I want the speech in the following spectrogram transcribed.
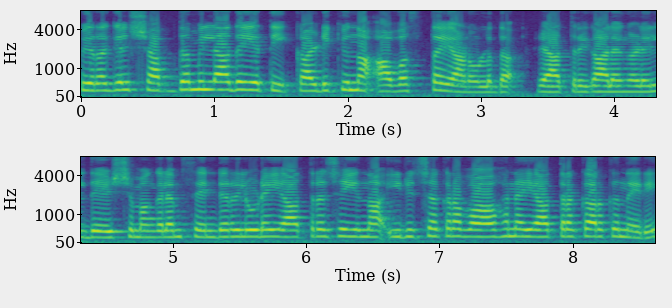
പിറകിൽ ശബ്ദമില്ലാതെ എത്തി കടിക്കുന്ന അവസ്ഥയാണുള്ളത്. രാത്രികാലങ്ങളിൽ ദേശമംഗലം സെന്ററിലൂടെ യാത്ര ചെയ്യുന്ന ഇരുചക്ര വാഹന യാത്രക്കാർക്ക് നേരെ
